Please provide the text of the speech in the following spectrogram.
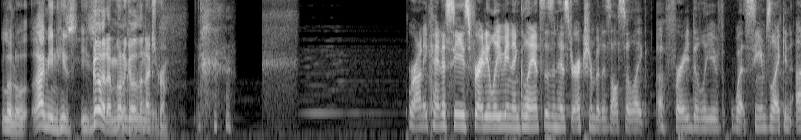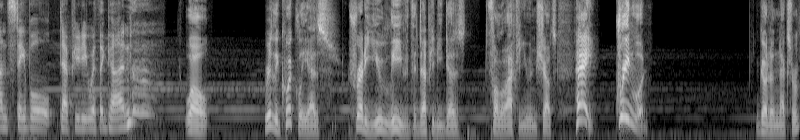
Little. I mean, he's he's Good. I'm going to go to looking the next room. Ronnie kind of sees Freddy leaving and glances in his direction, but is also like afraid to leave what seems like an unstable deputy with a gun. Well, really quickly, as Freddy, you leave, the deputy does follow after you and shouts, "Hey, Greenwood!" Go to the next room.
